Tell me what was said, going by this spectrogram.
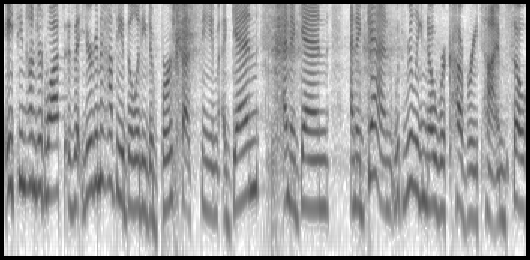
1800 watts, is that you're going to have the ability to burst that steam again and again and again with really no recovery time. So,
